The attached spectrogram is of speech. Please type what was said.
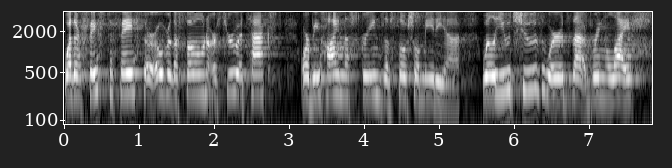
whether face to face or over the phone or through a text or behind the screens of social media? Will you choose words that bring life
